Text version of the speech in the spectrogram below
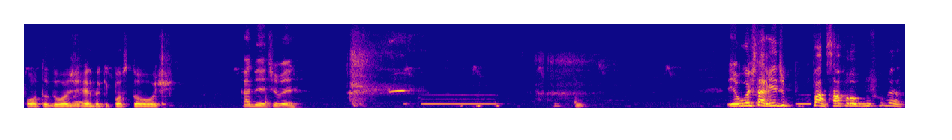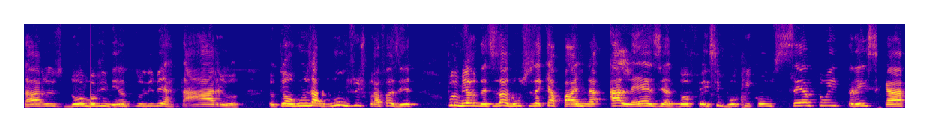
foto do Ojeda que postou hoje. Cadê? Deixa eu ver. Eu gostaria de passar por alguns comentários do movimento libertário. Eu tenho alguns anúncios para fazer. O primeiro desses anúncios é que a página Alésia do Facebook, com 103k,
